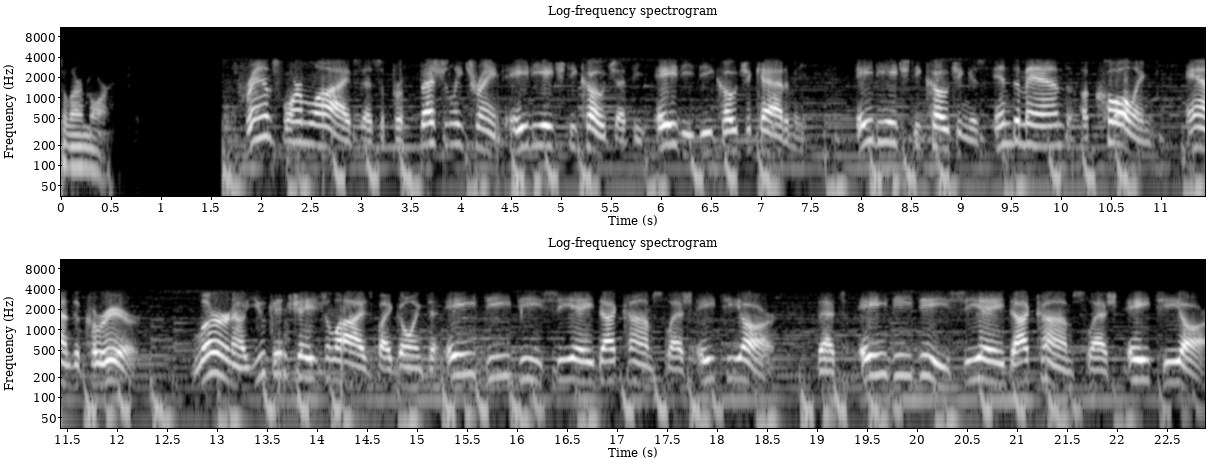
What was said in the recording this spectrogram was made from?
to learn more. Transform lives as a professionally trained ADHD coach at the ADD Coach Academy. ADHD coaching is in demand, a calling, and a career. Learn how you can change lives by going to addca.com slash ATR. That's addca.com slash ATR.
